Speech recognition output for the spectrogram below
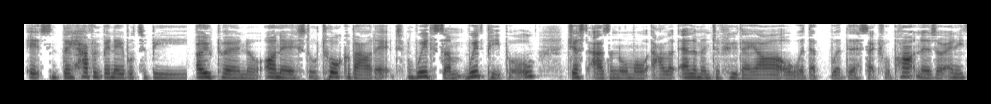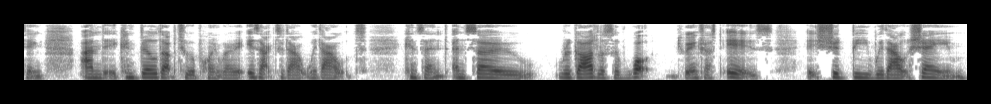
it's they haven't been able to be open or honest or talk about it with some with people just as a normal element of who they are or with their, with their sexual partners or anything. And it can build up to a point where it is acted out without consent. And so regardless of what your interest is it should be without shame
